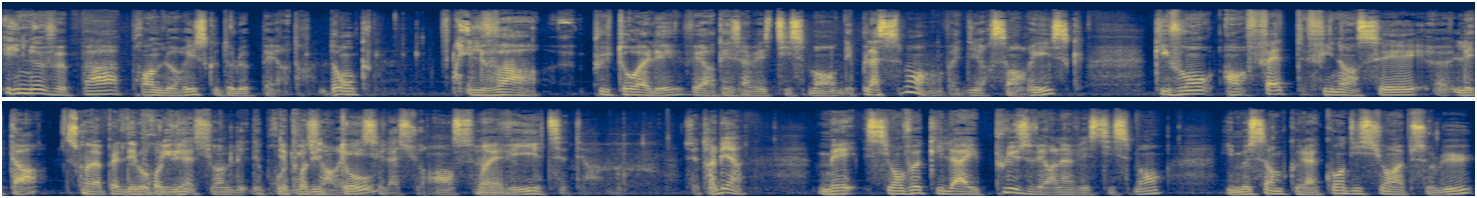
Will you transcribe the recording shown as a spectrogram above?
il ne veut pas prendre le risque de le perdre. Donc, il va plutôt aller vers des investissements, des placements, on va dire, sans risque, qui vont en fait financer euh, l'État, Ce qu'on appelle des produits. de- des produits, produits sans taux. risque, c'est l'assurance Ouais. vie, etc. C'est très bien. Mais si on veut qu'il aille plus vers l'investissement, il me semble que la condition absolue,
